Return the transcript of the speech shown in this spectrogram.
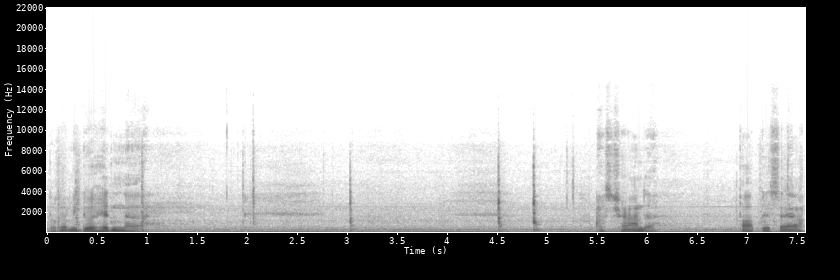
But let me go ahead and, uh, I was trying to pop this out.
